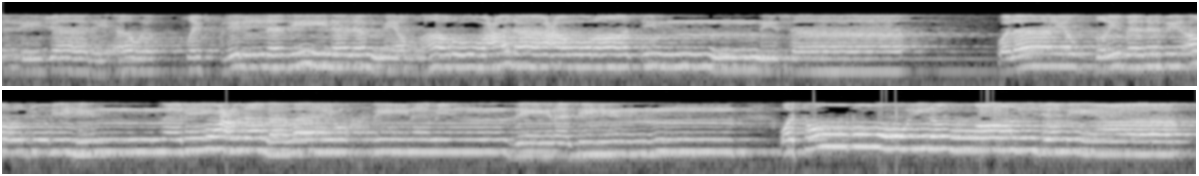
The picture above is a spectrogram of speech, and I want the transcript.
الرجال أو الطفل الذين لم يظهروا على عورات النساء ولا يضربن بأرجلهن ليعلم ما يخفين من زينتهن. وتوبوا إلى الله جميعا.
